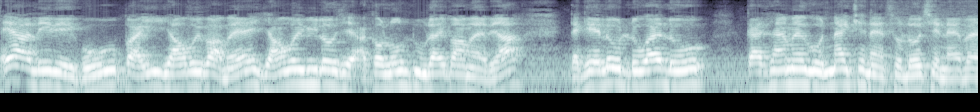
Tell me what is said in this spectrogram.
အဲ့အလေးတွေကိုပါကြီးရောင်းပေးပါမယ်ရောင်းပေးပြီးလို့ရှိရင်အကုန်လုံးလှူလိုက်ပါမယ်ဗျာတကယ်လို့လိုအပ်လို့ကန်ဆန်းမဲကိုနှိုက်ချင်တယ်ဆိုလို့ရှိရင်လည်းပဲ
